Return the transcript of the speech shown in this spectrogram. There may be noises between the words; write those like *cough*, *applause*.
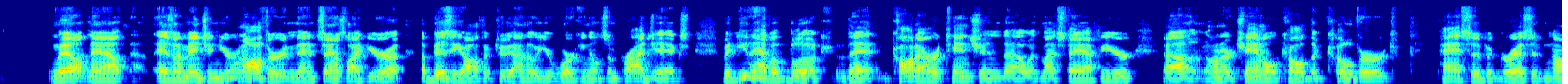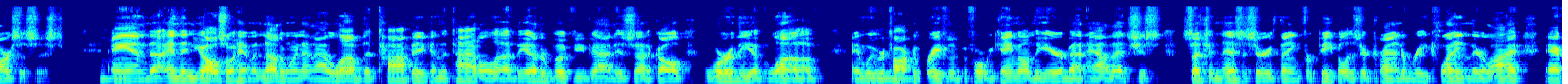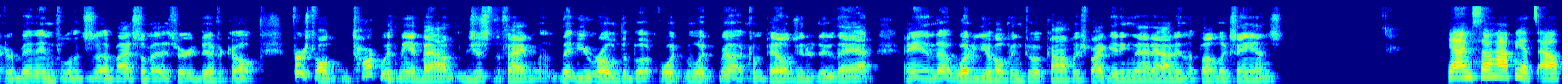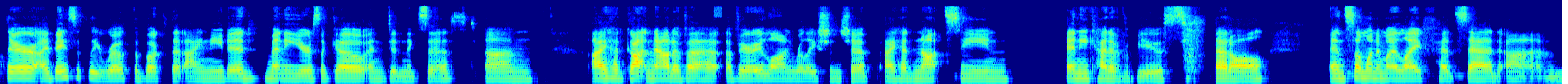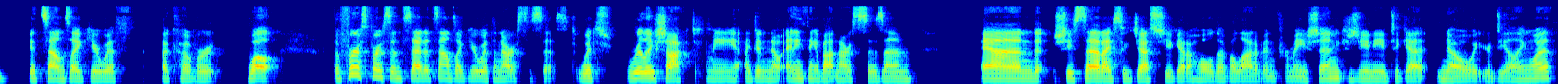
Well, now, as I mentioned, you're an author, and it sounds like you're a, a busy author too. I know you're working on some projects, but you have a book that caught our attention uh, with my staff here uh, on our channel called "The Covert Passive Aggressive Narcissist." Mm-hmm. And uh, and then you also have another one, and I love the topic and the title. Uh, the other book you got is uh, called "Worthy of Love," And we were mm-hmm. talking briefly before we came on the air about how that's just such a necessary thing for people as they're trying to reclaim their life after being influenced uh, mm-hmm. by somebody that's very difficult. First of all, talk with me about just the fact that you wrote the book. What what uh, compelled you to do that, and uh, what are you hoping to accomplish by getting that out in the public's hands? Yeah, I'm so happy it's out there. I basically wrote the book that I needed many years ago and didn't exist. Um, I had gotten out of a, a very long relationship. I had not seen any kind of abuse *laughs* at all. And someone in my life had said, um, It sounds like you're with a covert. Well, the first person said, It sounds like you're with a narcissist, which really shocked me. I didn't know anything about narcissism. And she said, I suggest you get a hold of a lot of information because you need to get know what you're dealing with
